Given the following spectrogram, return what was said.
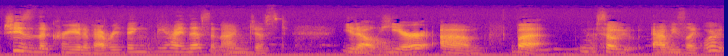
She's the creative everything behind this, and I'm Mm. just, you know, No. here. Um, but so Abby's like, We're,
